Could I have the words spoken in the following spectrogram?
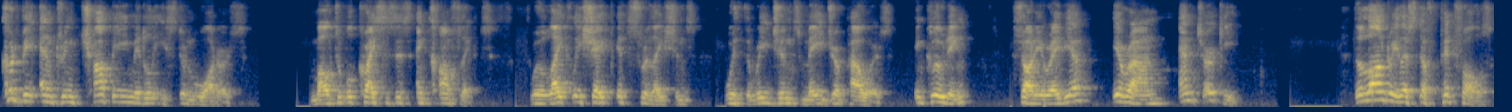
could be entering choppy Middle Eastern waters. Multiple crises and conflicts will likely shape its relations with the region's major powers, including Saudi Arabia, Iran, and Turkey. The laundry list of pitfalls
